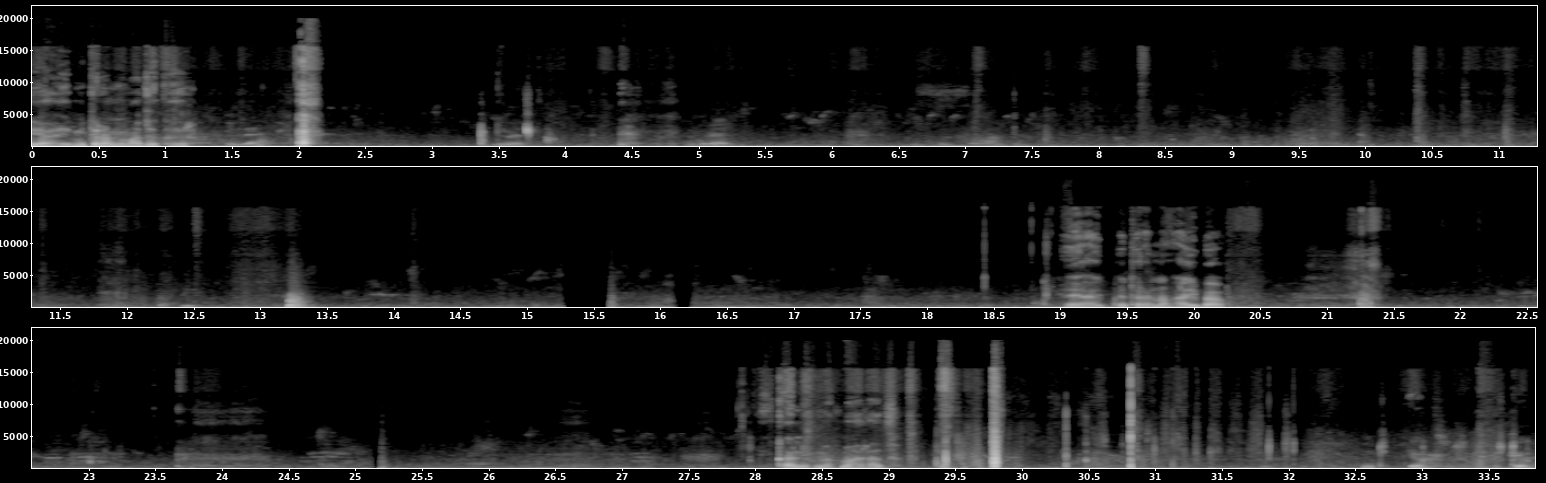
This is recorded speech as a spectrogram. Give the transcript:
हे आहे मित्रांनो माझं घर. हे आहेत मित्रांनो आई बाबा कानिकनाथ महाराज. ठेव.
